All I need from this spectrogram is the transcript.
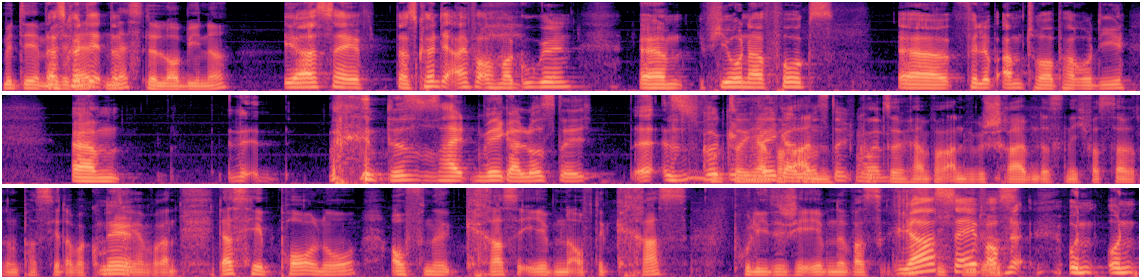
Mit dem Das mit das- Nestle-Lobby, ne? Ja, safe. Das könnt ihr einfach auch mal googeln. Ähm, Fiona Fuchs, äh, Philipp Amthor Parodie. Ähm, das ist halt mega lustig. Äh, Es ist Guckt wirklich euch mega einfach an. lustig, Mann. Guckt euch einfach an. Wir beschreiben das nicht, was da drin passiert, aber guckt Nee. euch einfach an. Das hebt Porno auf eine krasse Ebene, auf eine krass politische Ebene, was Ja, richtig safe. gut Auf ist. ne, und, und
